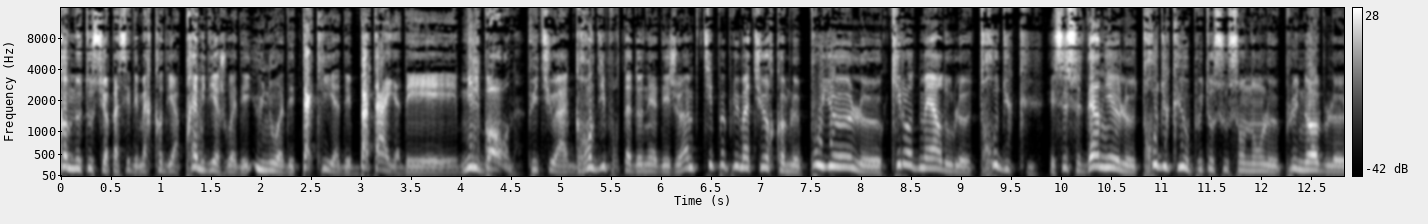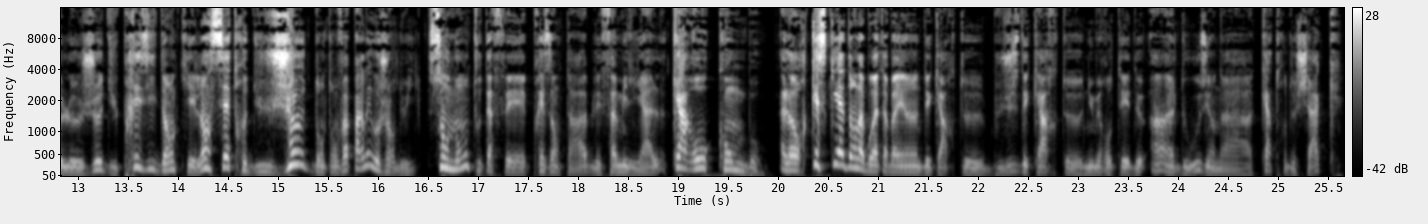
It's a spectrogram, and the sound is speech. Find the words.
Comme nous tous, tu as passé des mercredis après-midi à jouer à des Uno, à des Taki, à des batailles, à des Milborn. Puis tu as grandi pour t'adonner à des jeux un petit peu plus matures comme le Pouilleux, le Kilo de merde ou le Trou du cul. Et c'est ce dernier, le Trou du cul, ou plutôt sous son nom le plus noble, le jeu du président, qui est l'ancêtre du jeu dont on va parler aujourd'hui. Son nom tout à fait présentable et familial, Caro Combo. Alors, qu'est-ce qu'il y a dans la boîte? Ah ben, des cartes, euh, juste des cartes euh, numérotées de 1 à 12, il y en a 4 de chaque.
